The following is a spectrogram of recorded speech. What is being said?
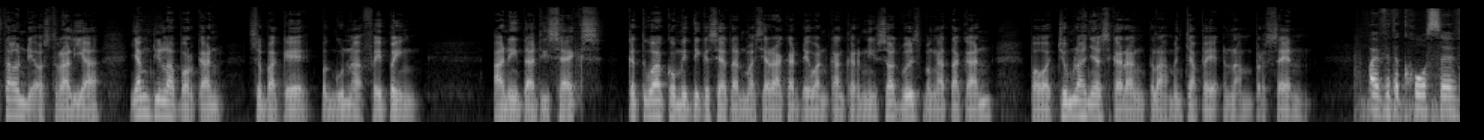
tahun di Australia yang dilaporkan sebagai pengguna vaping. Anita Dissex, Ketua Komite Kesehatan Masyarakat Dewan Kanker New South Wales mengatakan bahwa jumlahnya sekarang telah mencapai 6 persen. Over the course of,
